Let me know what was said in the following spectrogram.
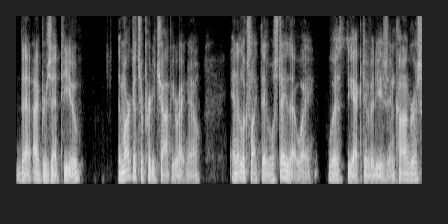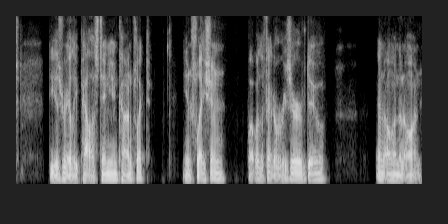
that I present to you. The markets are pretty choppy right now, and it looks like they will stay that way with the activities in Congress, the Israeli Palestinian conflict, inflation, what will the Federal Reserve do, and on and on.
